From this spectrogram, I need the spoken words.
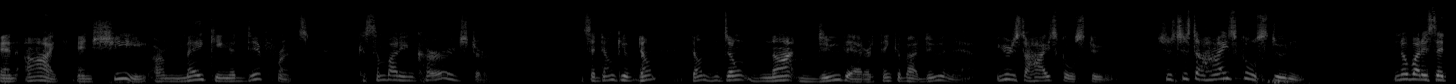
and I and she are making a difference because somebody encouraged her. I said, don't give, don't, don't, don't not do that or think about doing that. You're just a high school student. She's just a high school student. Nobody said,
